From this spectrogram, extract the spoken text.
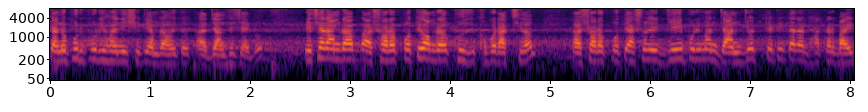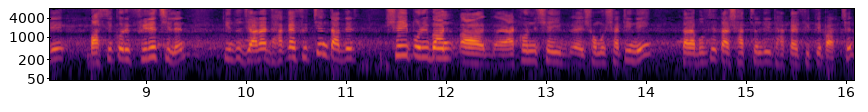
কেন পুরোপুরি হয়নি সেটি আমরা হয়তো জানতে চাইব। এছাড়া আমরা আহ, সড়ক পথেও আমরা খোঁজ খবর রাখছিলাম। আহ, সড়ক পথে আসলে যে পরিমাণ যানজট কেটে তারা ঢাকার বাইরে বাসে করে ফিরেছিলেন কিন্তু যারা ঢাকায় ফিরছেন তাদের সেই পরিমাণ এখন সেই সমস্যাটি নেই। তারা বলছে তার স্বাচ্ছন্দ্যে ঢাকায় ফিরতে পারছেন।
